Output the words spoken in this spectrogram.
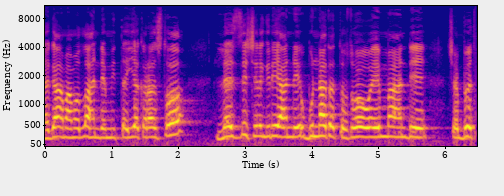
ነገ አማመላህ እንደሚጠየቅ ረስቶ ለዚች እንግዲህ ቡና ጠጥቶ ወይም አንድ ጭብጥ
